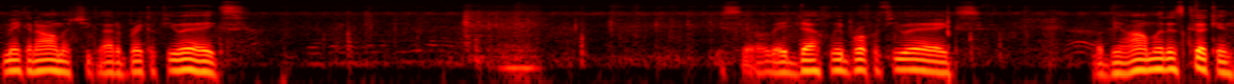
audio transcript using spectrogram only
make an omelet, you got to break a few eggs. So they definitely broke a few eggs. But the omelet is cooking.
